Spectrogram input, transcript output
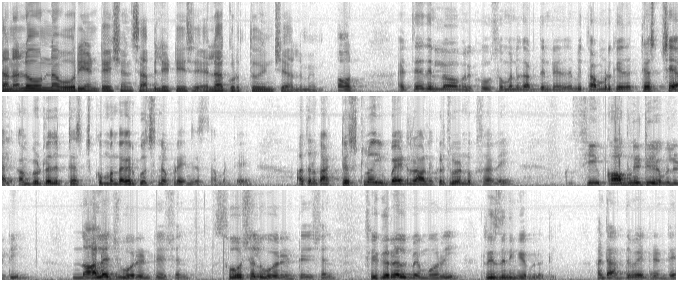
తనలో ఉన్న ఓరియంటేషన్స్ అబిలిటీస్ ఎలా గుర్తించాలి మేము? అవును. అయితే దీనిలో మీకు సుమన్ గారు దీంట్లో ఏంటంటే మీ తమ్ముడికి ఏదైతే టెస్ట్ చేయాలి. కంప్యూటర్ టెస్ట్కు మన దగ్గరికి వచ్చినప్పుడు ఏం చేస్తామంటే అతనికి ఆ టెస్ట్లో ఈ బయట రావాలి. ఇక్కడ చూడండి ఒకసారి. C cognitive ability knowledge orientation social orientation figural memory reasoning ability అంటే అర్థం ఏంటంటే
